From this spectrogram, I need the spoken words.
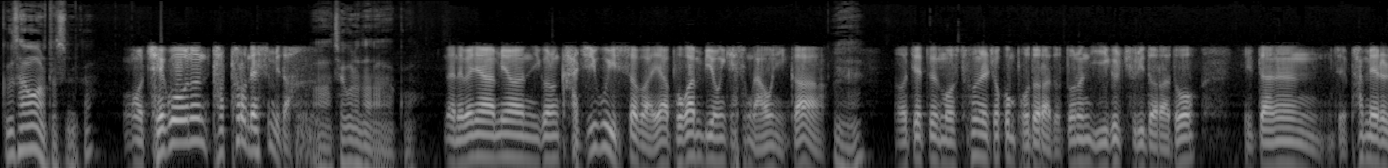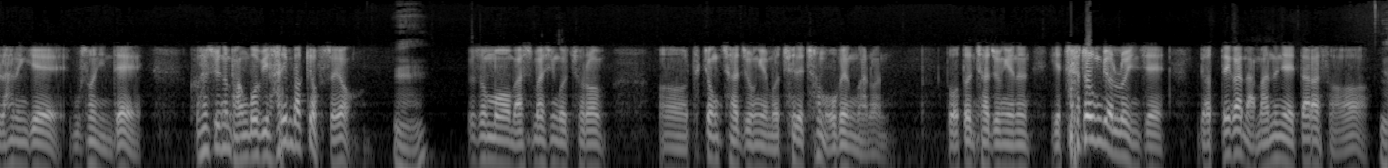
그 상황은 어떻습니까? 어, 재고는 다 털어냈습니다. 아, 재고는 다 나갔고. 네, 왜냐하면 이거는 가지고 있어봐야 보관 비용이 계속 나오니까 예. 어쨌든 뭐 손을 조금 보더라도 또는 이익을 줄이더라도 일단은 이제 판매를 하는 게 우선인데 그 할 수 있는 방법이 할인밖에 없어요. 예. 그래서 뭐 말씀하신 것처럼 어 특정 차종에 뭐 최대 1,500만 원. 또 어떤 차종에는 이게 차종별로 이제 몇 대가 남았느냐에 따라서 예.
